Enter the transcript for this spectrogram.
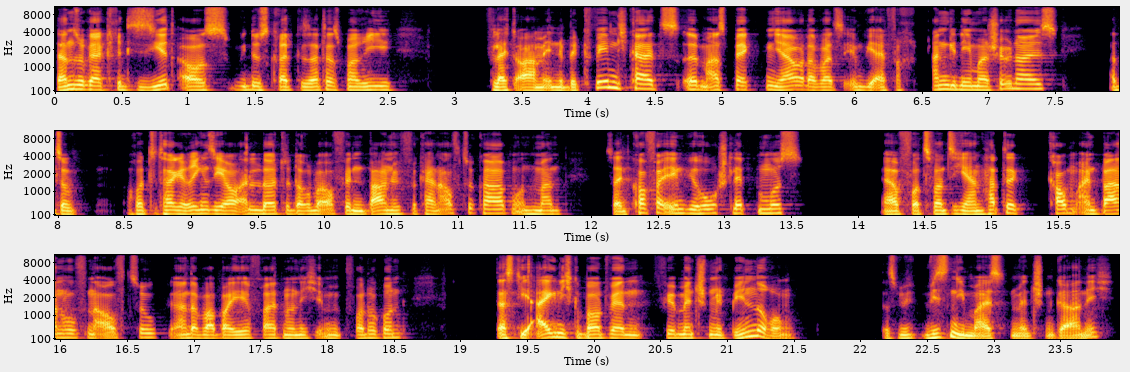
dann sogar kritisiert aus, wie du es gerade gesagt hast, Marie, vielleicht auch am Ende Bequemlichkeitsaspekten, ja, oder weil es irgendwie einfach angenehmer, schöner ist. Also heutzutage regen sich auch alle Leute darüber auf, wenn Bahnhöfe keinen Aufzug haben und man seinen Koffer irgendwie hochschleppen muss. Ja, vor 20 Jahren hatte kaum ein Bahnhof einen Aufzug. Ja, da war Barrierefreiheit noch nicht im Vordergrund. Dass die eigentlich gebaut werden für Menschen mit Behinderung, das wissen die meisten Menschen gar nicht.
